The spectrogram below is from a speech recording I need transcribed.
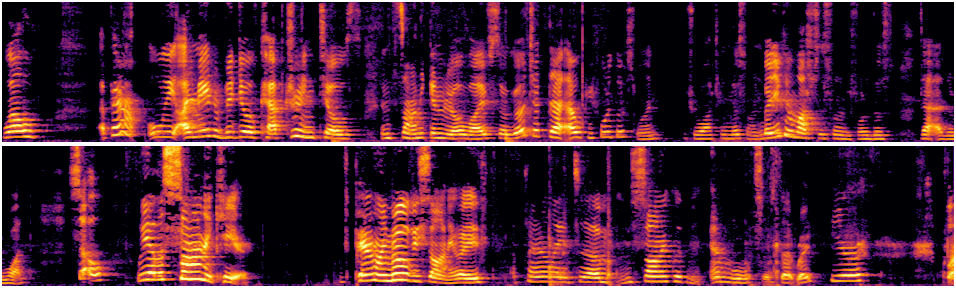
well, apparently I made a video of capturing Tails and Sonic in real life, so go check that out before this one, if you're watching this one. But you can watch this one before this that other one. So, we have a Sonic here. It's apparently movie Sonic. Apparently it's um, Sonic with an emerald, it says that right here. But,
